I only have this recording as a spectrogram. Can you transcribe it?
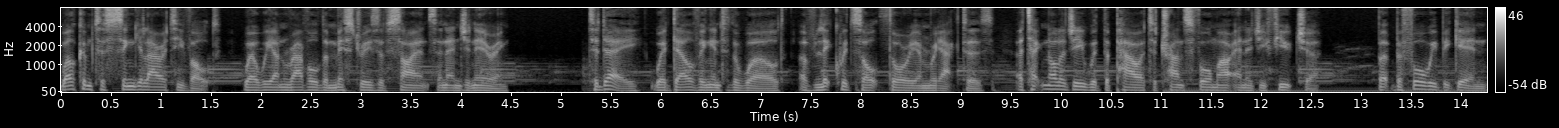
Welcome to Singularity Vault, where we unravel the mysteries of science and engineering. Today, we're delving into the world of liquid salt thorium reactors, a technology with the power to transform our energy future. But before we begin,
